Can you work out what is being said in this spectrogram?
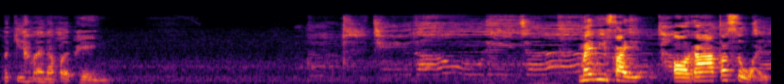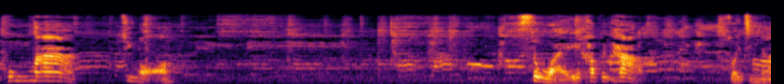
เมื่อกี้ทำอะไรนะ เปิดเพลงไม่มีไฟออร่าก็สวยพุ่งมากจริงหรอ สวยขอบคุณค่ะสวยจริงนะ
